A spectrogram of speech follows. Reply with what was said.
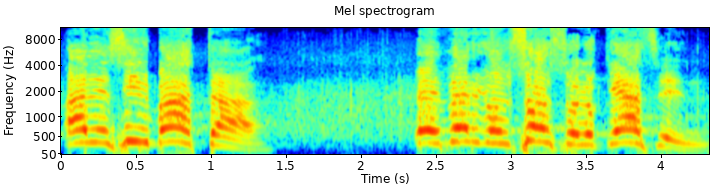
a decir basta. Es vergonzoso lo que hacen.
